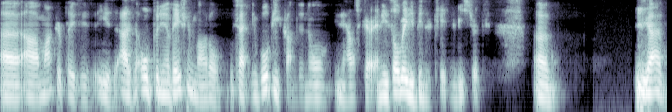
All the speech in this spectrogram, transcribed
uh, our marketplace is, is as an open innovation model, which I think will become the norm in healthcare. And it's already been the case in research. Um, you have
